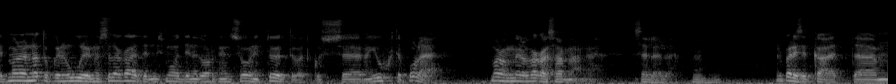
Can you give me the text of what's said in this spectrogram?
et ma olen natukene uurinud seda ka, et, et mismoodi need organisatsioonid töötavad, kus no juhte pole. ma arvan, meil on väga sarnane sellele mm. -hmm. päriselt ka, et, ähm,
